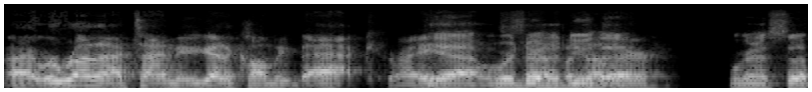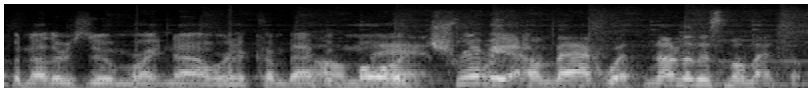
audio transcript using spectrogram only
All right, we're running out of time here. You got to call me back, right? Yeah, we're going to do that. another- We're going to set up another Zoom right now. We're going to come back Oh, with more man. We're trivia. Come back with none of this momentum.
